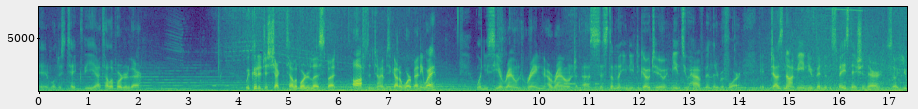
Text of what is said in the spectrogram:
And we'll just take the uh, teleporter there. We could have just checked the teleporter list, but oftentimes you gotta warp anyway. when you see a round ring around a system that you need to go to, it means you have been there before. It does not mean you've been to the space station there, so you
